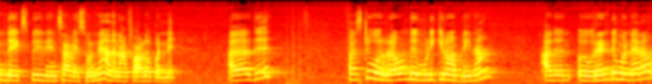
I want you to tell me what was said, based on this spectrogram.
இந்த எக்ஸ்பீரியன்ஸாக அவன் சொன்னேன். அதை நான் ஃபாலோ பண்ணேன். அதாவது ஃபஸ்ட்டு ஒரு ரவுண்டு முடிக்கிறோம் அப்படின்னா அது வந்து ஒரு ரெண்டு மணி நேரம்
